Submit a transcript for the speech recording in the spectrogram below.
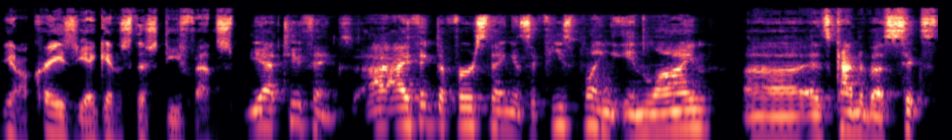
you know crazy against this defense. Yeah, two things. I, I think the first thing is if he's playing in line uh, as kind of a sixth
